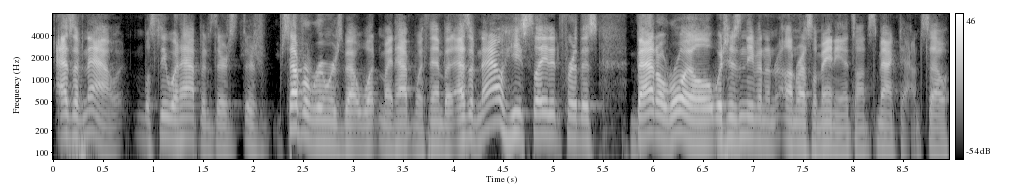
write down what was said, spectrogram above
as of now. We'll see what happens. There's there's several rumors about what might happen with him, but as of now, he's slated for this battle royal, which isn't even on WrestleMania. It's on SmackDown. So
